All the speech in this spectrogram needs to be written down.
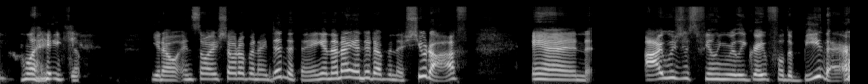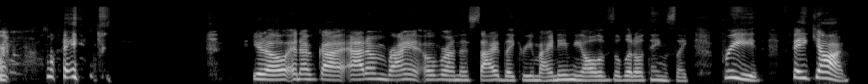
like, yep. you know, and so I showed up and I did the thing. And then I ended up in the shoot off. And I was just feeling really grateful to be there. like, you know, and I've got Adam Bryant over on the side, like reminding me all of the little things like breathe, fake yawn,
